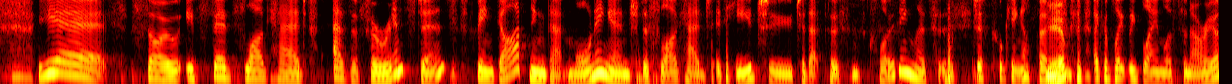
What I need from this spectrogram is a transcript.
yes. So if said slug had as a for instance, been gardening that morning and the slug had adhered to to that person's clothing, let's just cooking up a, yep. a completely blameless scenario,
